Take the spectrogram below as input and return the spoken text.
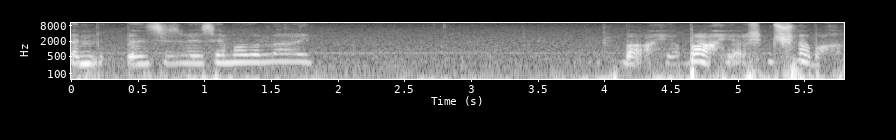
Online. Ben bensiz VSM online. Bak ya bak ya şimdi şuna bak.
